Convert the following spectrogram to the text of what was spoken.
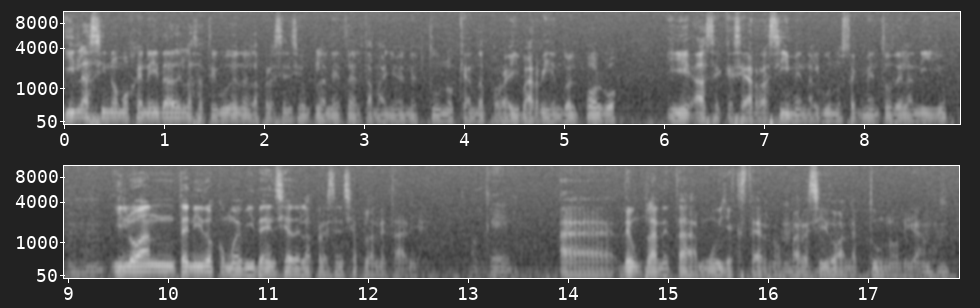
Y las inhomogeneidades las atribuyen a la presencia de un planeta del tamaño de Neptuno que anda por ahí barriendo el polvo y hace que se arracimen algunos segmentos del anillo y lo han tenido como evidencia de la presencia planetaria. Ah, de un planeta muy externo, parecido a Neptuno, digamos. ¿Es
